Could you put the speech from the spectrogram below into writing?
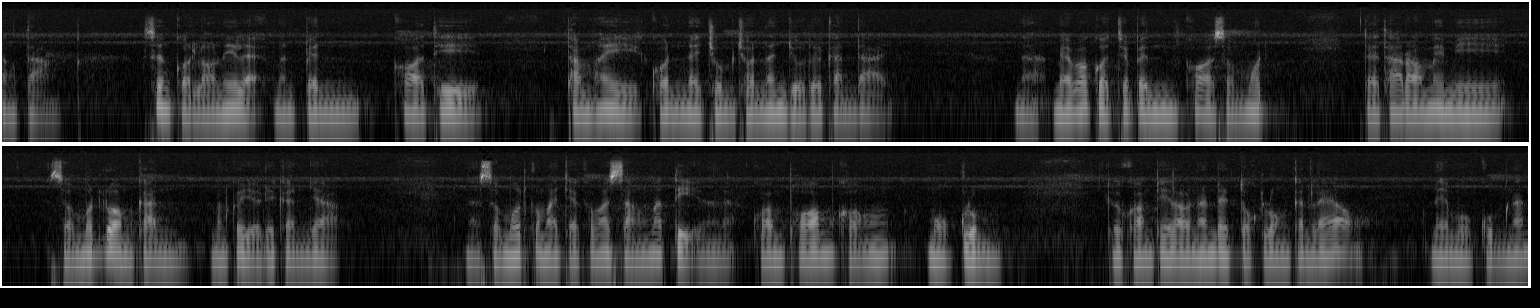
ต่างๆ ซึ่งกฎเหล่านี้แหละมันเป็นข้อที่ทำให้คนในชุมชนนั้นอยู่ด้วยกันได้นะแม้ว่ากฎจะเป็นข้อสมมติ แต่ถ้าเราไม่มีสมมติร่วมกัน มันก็อยู่ด้วยกันยากนะสมมติก็มาจากคำว่าสังมตินั่นแหละความพร้อมของหมู่กลุ่ม คือความที่เรานั้นได้ตกลงกันแล้วในหมู่กลุ่มนั้น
